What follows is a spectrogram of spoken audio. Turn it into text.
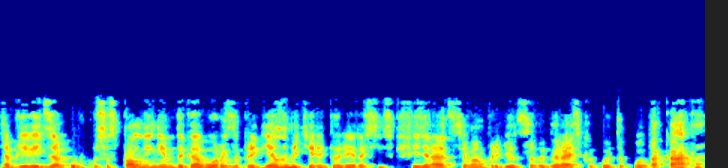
объявить закупку с исполнением договора за пределами территории Российской Федерации, вам придется выбирать какой-то код АКАТа,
